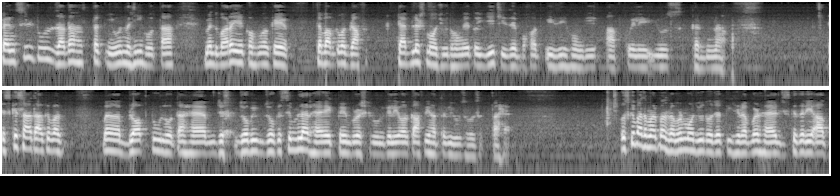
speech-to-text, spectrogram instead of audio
पेंसिल टूल ज़्यादा हद तक यूज़ नहीं होता। मैं दोबारा ये कहूँगा कि जब आपके पास ग्राफिक टैबलेट्स मौजूद होंगे तो ये चीज़ें बहुत इजी होंगी आपके लिए यूज़ करना। इसके साथ आपके पास ब्लॉक टूल होता है जिस जो भी जो कि सिमिलर है एक पेंट ब्रश टूल के लिए और काफ़ी हद तक यूज़ हो सकता है। उसके बाद हमारे पास रबड़ मौजूद हो जाती है। रबड़ है जिसके ज़रिए आप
